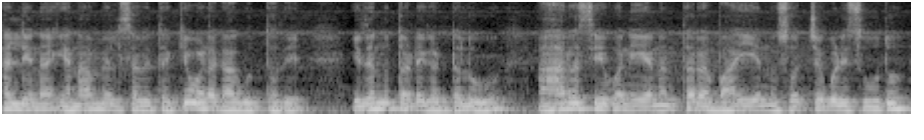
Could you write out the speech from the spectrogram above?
ಅಲ್ಲಿನ ಎನಾಮೆಲ್ ಸವೆತಕ್ಕೆ ಒಳಗಾಗುತ್ತದೆ. ಇದನ್ನು ತಡೆಗಟ್ಟಲು ಆಹಾರ ಸೇವನೆಯ ನಂತರ ಬಾಯಿಯನ್ನು ಸ್ವಚ್ಛಗೊಳಿಸುವುದು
